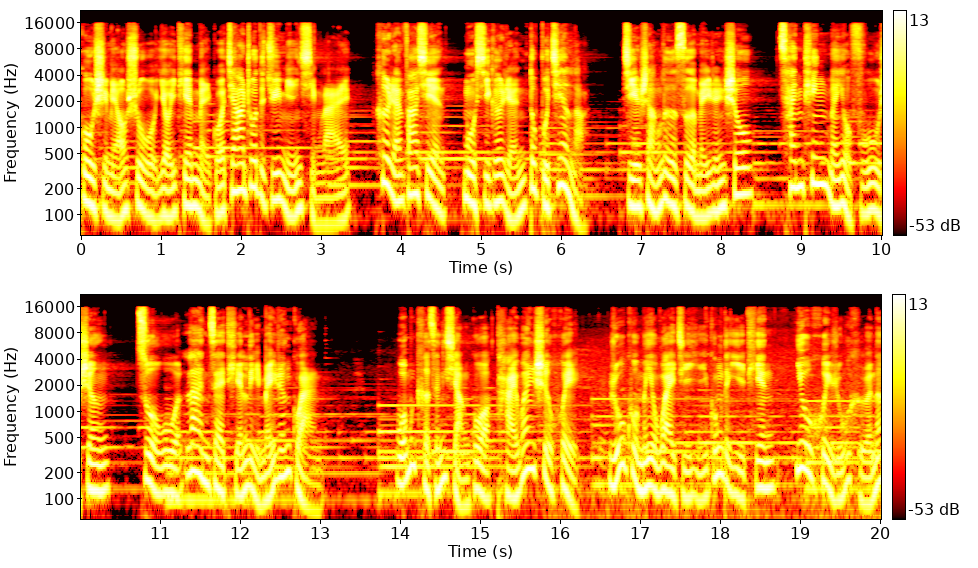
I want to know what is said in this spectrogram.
故事描述有一天美国加州的居民醒来，赫然发现墨西哥人都不见了，街上垃圾没人收，餐厅没有服务生，作物烂在田里没人管。我们可曾想过，台湾社会如果没有外籍移工的一天，又会如何呢？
